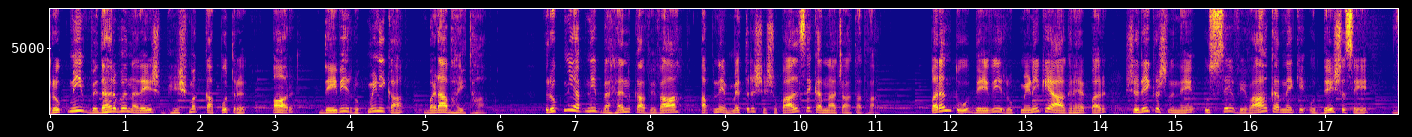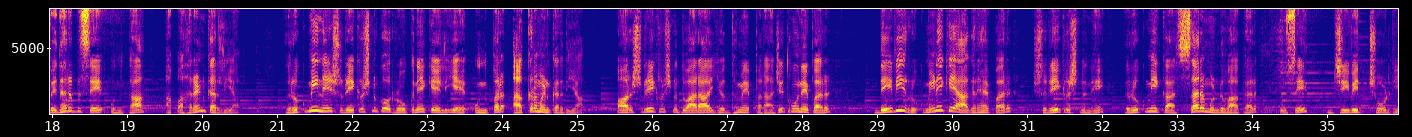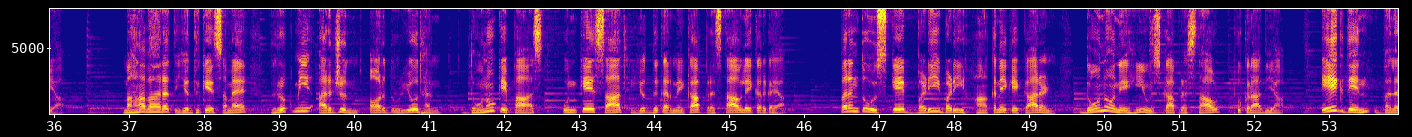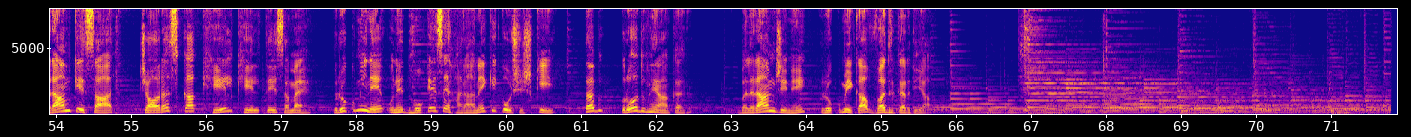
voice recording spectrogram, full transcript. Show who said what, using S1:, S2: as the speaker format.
S1: रुक्मी विदर्भ नरेश भीष्मक का पुत्र और देवी रुक्मिणी का बड़ा भाई था। रुक्मी अपनी बहन का विवाह अपने मित्र शिशुपाल से करना चाहता था, परंतु देवी रुक्मिणी के आग्रह पर श्री कृष्ण ने उससे विवाह करने के उद्देश्य से विदर्भ से उनका अपहरण कर लिया। रुक्मी ने श्री कृष्ण को रोकने के लिए उन पर आक्रमण कर दिया और श्री कृष्ण द्वारा युद्ध में पराजित होने पर देवी रुक्मिणी के आग्रह पर श्री कृष्ण ने रुक्मी का सर मुंडवाकर उसे जीवित छोड़ दिया। महाभारत युद्ध के समय रुक्मी अर्जुन और दुर्योधन दोनों के पास उनके साथ युद्ध करने का प्रस्ताव लेकर गया। परंतु उसके बड़ी बड़ी हांकने के कारण दोनों ने ही उसका प्रस्ताव ठुकरा दिया। एक दिन बलराम के साथ चौरस का खेल खेलते समय रुक्मी ने उन्हें धोखे से हराने की कोशिश की, तब क्रोध में आकर बलराम जी ने रुक्मी का वध कर दिया।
